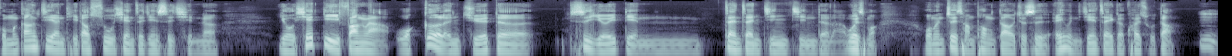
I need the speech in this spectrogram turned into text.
我们刚刚既然提到速限这件事情呢，有些地方啦，我个人觉得是有一点战战兢兢的啦。为什么？我们最常碰到就是，哎，你今天在一个快速道，嗯，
